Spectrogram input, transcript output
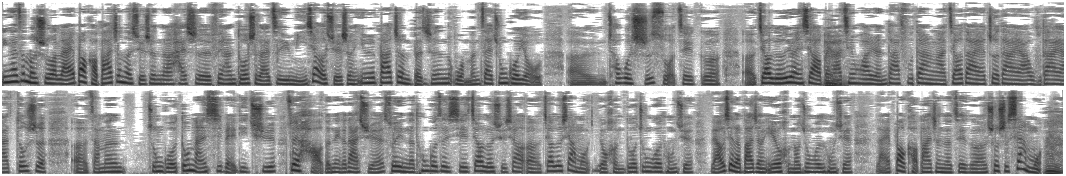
应该这么说，来报考八证的学生呢，还是非常多是来自于名校的学生，因为八证本身我们在中国有呃超过十所这个呃交流的院校，北大、嗯清华、人大、复旦啊、交大呀、浙大呀、武大呀，都是呃咱们。中国东南西北地区最好的那个大学，所以呢，通过这些交流学校呃交流项目，有很多中国同学了解了巴正，也有很多中国的同学来报考巴正的这个硕士项目。嗯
